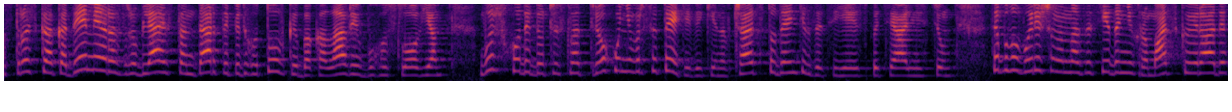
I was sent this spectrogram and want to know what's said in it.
Острозька академія розробляє стандарти підготовки бакалаврів богослов'я. Виш входить до числа трьох університетів, які навчають студентів за цією спеціальністю. Це було вирішено на засіданні громадської ради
